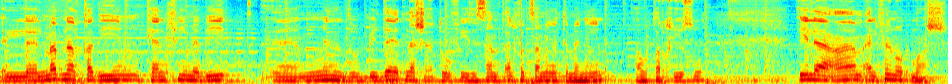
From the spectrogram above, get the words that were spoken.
المبنى القديم كان فيه مبيت آه، منذ بداية نشأته في سنة 1980 أو ترخيصه إلى عام 2012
